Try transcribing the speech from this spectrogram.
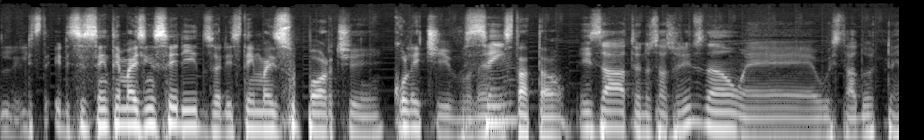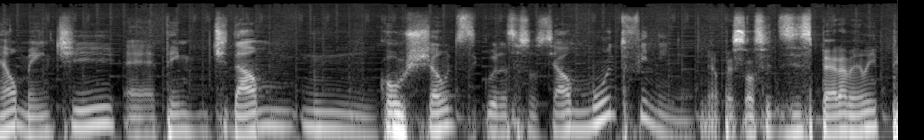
eles, eles se sentem mais inseridos, eles têm mais suporte coletivo, né? Sim. Estatal. Exato, e nos Estados Unidos não. É, o Estado realmente é, tem, te dá um, um colchão de segurança social muito fininho. E o pessoal se desespera mesmo e pi-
